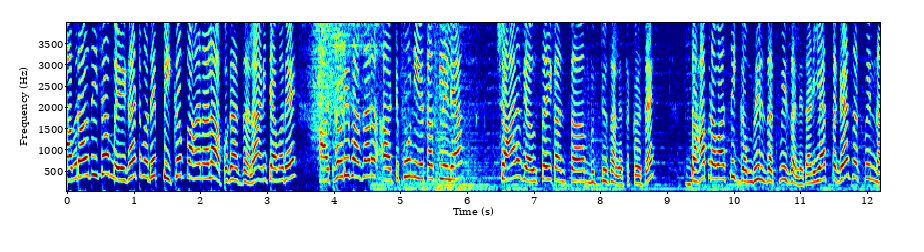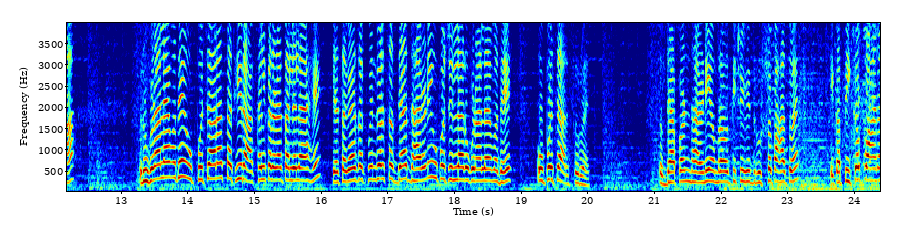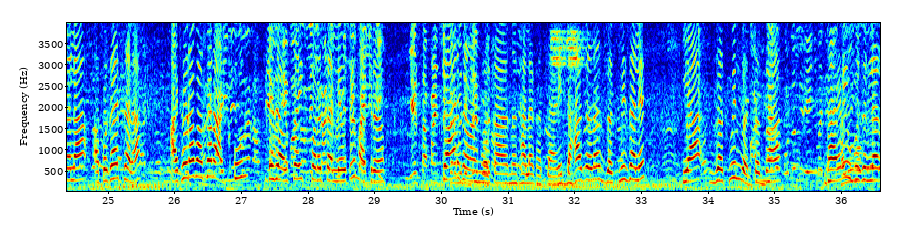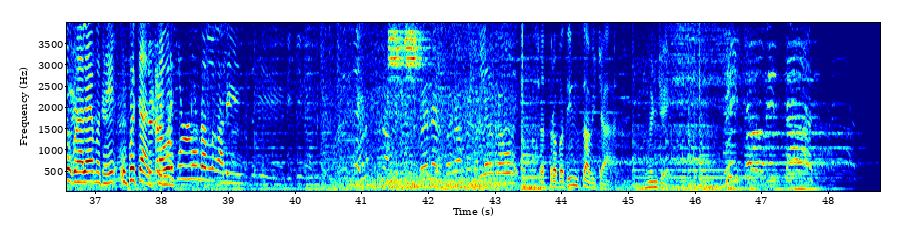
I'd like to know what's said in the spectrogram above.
अमरावतीच्या मेळघाटमध्ये पिकअप वाहनाला अपघात झाला आणि त्यामध्ये आठवडी बाजार आटपून येत असलेल्या चार व्यावसायिकांचा मृत्यू झाल्याचं कळतंय. दहा प्रवासी गंभीर जखमी झालेत आणि या सगळ्या जखमींना रुग्णालयामध्ये उपचारासाठी दाखल करण्यात आलेला आहे. या सगळ्या जखमींवर सध्या धारणी उपजिल्हा रुग्णालयामध्ये उपचार सुरू आहेत. सध्या आपण धारणी अमरावतीची ही दृश्य पाहतोय. एका पिकअप वाहनाला अपघात झाला. आठवडा बाजार आटपून ते व्यावसायिक परत चालले होते मात्र चार जणांवर घाला घातला आणि दहा जण जखमी झालेत. या जखमींवर सध्या धारणी उपजिल्हा रुग्णालयामध्ये उपचार सुरू आहेत छत्रपतींचा विचार. म्हणजे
